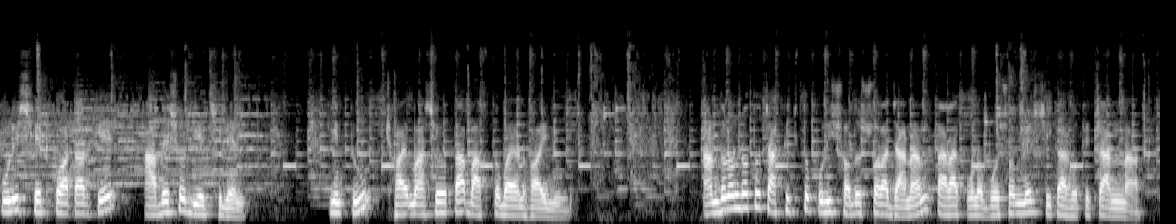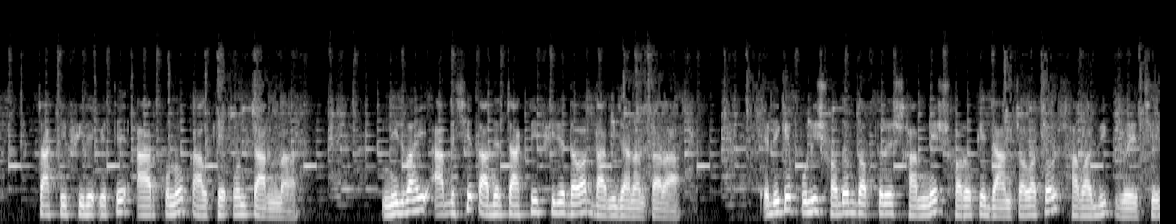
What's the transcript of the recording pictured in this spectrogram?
পুলিশ হেডকোয়ার্টারকে আদেশও দিয়েছিলেন। কিন্তু ছয় মাসেও তা বাস্তবায়ন হয়নি। আন্দোলনরত চাকরিচ্যুত পুলিশ সদস্যরা জানান, তারা কোনো বৈষম্যের শিকার হতে চান না। চাকরি ফিরে পেতে আর কোনো কালক্ষেপণ চান না। নির্বাহী আদেশে তাদের চাকরি ফিরে দেওয়ার দাবি জানান তারা। এদিকে পুলিশ সদর দপ্তরের সামনে সড়কে যান চলাচল স্বাভাবিক রয়েছে।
